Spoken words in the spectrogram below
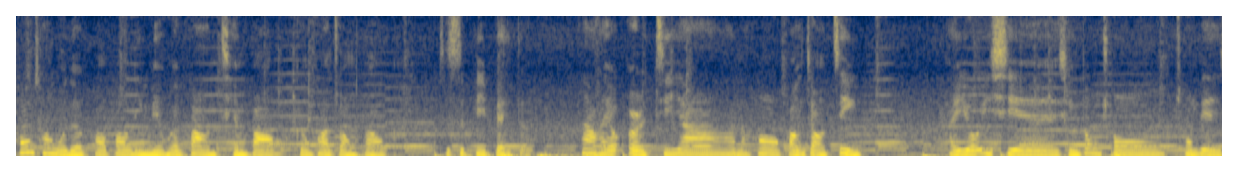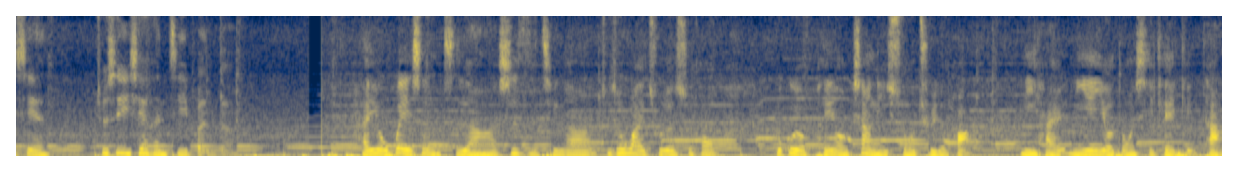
通常我的包包里面会放钱包跟化妆包，这是必备的。那还有耳机啊，然后广角镜，还有一些行动充充电线，就是一些很基本的。还有卫生纸啊、湿纸巾啊，就是外出的时候，如果有朋友向你索取的话，你还你也有东西可以给他，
